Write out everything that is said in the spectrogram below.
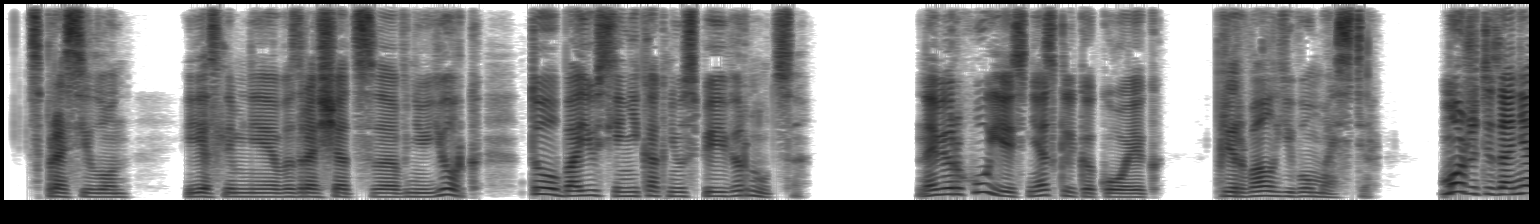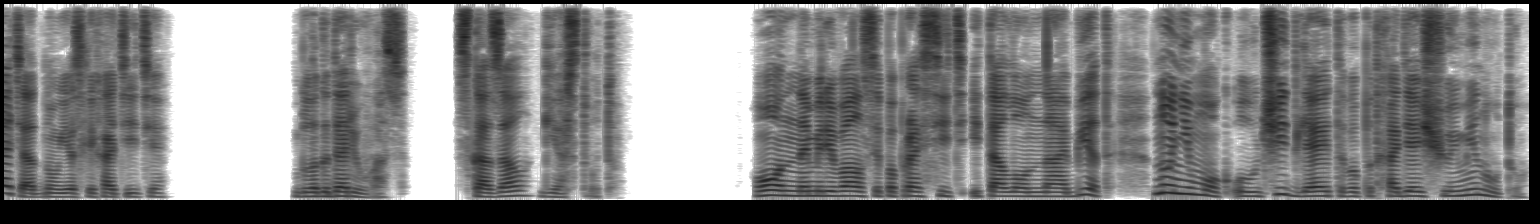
— спросил он. «Если мне возвращаться в Нью-Йорк, то, боюсь, я никак не успею вернуться». «Наверху есть несколько коек», — прервал его мастер. «Можете занять одну, если хотите». «Благодарю вас», — сказал Герствуд. Он намеревался попросить эталон на обед, но не мог улучшить для этого подходящую минуту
